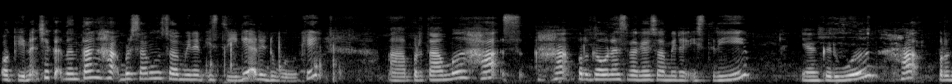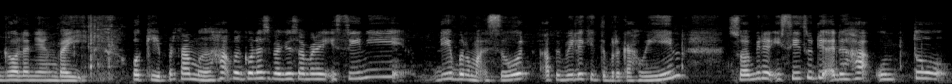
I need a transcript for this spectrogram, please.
Okey, nak cakap tentang hak bersama suami dan isteri. Dia ada dua, okey. Uh, pertama, hak hak pergaulan sebagai suami dan isteri. Yang kedua, hak pergaulan yang baik. Okey, pertama, hak pergaulan sebagai suami dan isteri ni dia bermaksud apabila kita berkahwin, suami dan isteri tu dia ada hak untuk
